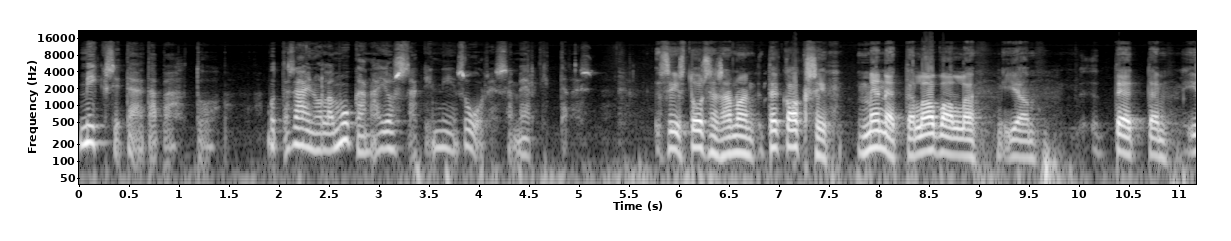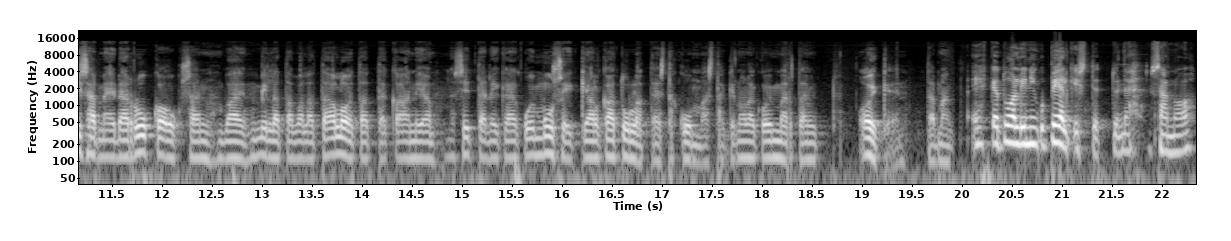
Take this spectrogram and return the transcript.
miksi tämä tapahtuu, mutta sain olla mukana jossakin niin suuressa merkittävässä. Siis toisin sanoen, te kaksi menette lavalle ja teette isä meidän rukouksen vai millä tavalla te aloitattekaan ja sitten ikään kuin musiikki alkaa tulla teistä kummastakin. Olenko ymmärtänyt oikein tämän? Ehkä tuo oli niin kuin pelkistettynä sanoa,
